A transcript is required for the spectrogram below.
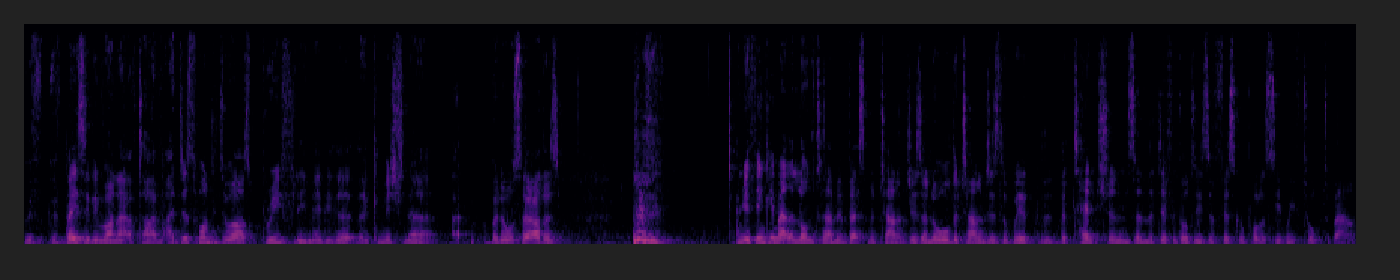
We've, we've basically run out of time. I just wanted to ask briefly, maybe the, the Commissioner, uh, but also others, when you're thinking about the long-term investment challenges and all the challenges that we're, the, the tensions and the difficulties of fiscal policy we've talked about,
